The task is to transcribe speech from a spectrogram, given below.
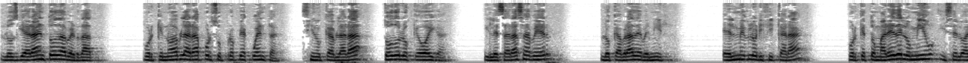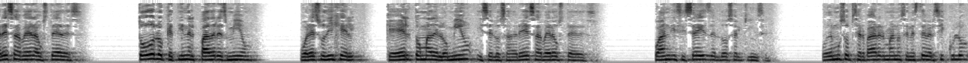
los guiará en toda verdad porque no hablará por su propia cuenta, sino que hablará todo lo que oiga, y les hará saber lo que habrá de venir. Él me glorificará, porque tomaré de lo mío y se lo haré saber a ustedes. Todo lo que tiene el Padre es mío. Por eso dije que Él toma de lo mío y se los haré saber a ustedes. Juan 16 del 12 al 15. Podemos observar, hermanos, en este versículo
